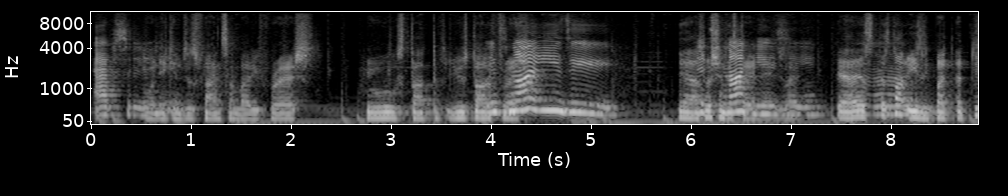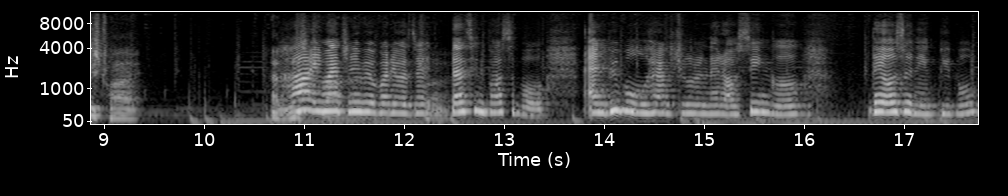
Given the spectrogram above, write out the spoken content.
Absolutely. when you can just find somebody fresh? You start. To, you start It's fresh. not easy. yeah, it's especially in not this day and age. Like, easy. yeah, it's, it's not easy, but at least try. At least Ah, try. imagine everybody was that's impossible. And people who have children that are single, they also need people.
